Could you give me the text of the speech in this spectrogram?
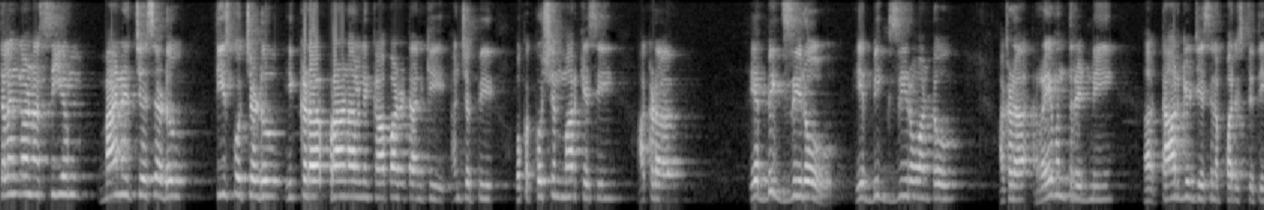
తెలంగాణ సీఎం మేనేజ్ చేశాడు తీసుకొచ్చాడు ఇక్కడ ప్రాణాలని కాపాడటానికి అని చెప్పి ఒక క్వశ్చన్ మార్క్ వేసి అక్కడ a big zero a big zero అంటూ అక్కడ రేవంత్ రెడ్డిని టార్గెట్ చేసిన పరిస్థితి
